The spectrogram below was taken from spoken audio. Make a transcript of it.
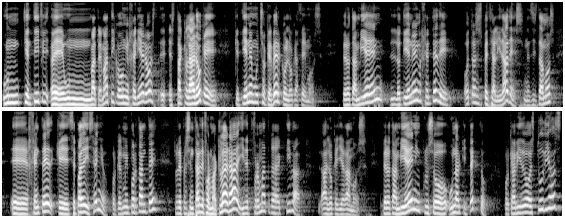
un, eh, un matemático, un ingeniero, eh, está claro que, que tiene mucho que ver con lo que hacemos, pero también lo tienen gente de otras especialidades. Necesitamos eh, gente que sepa de diseño, porque es muy importante representar de forma clara y de forma atractiva a lo que llegamos. Pero también incluso un arquitecto, porque ha habido estudios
